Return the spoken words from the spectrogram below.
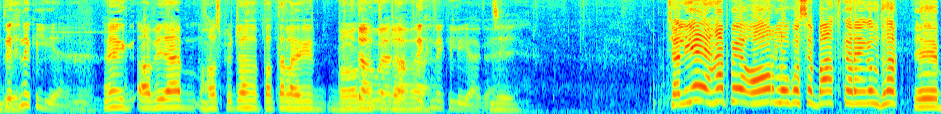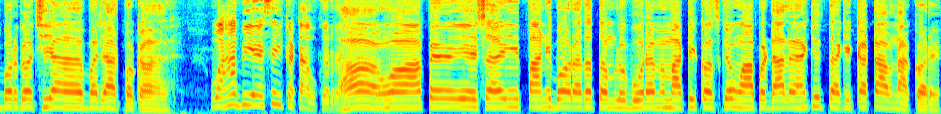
देखने के लिए आए नहीं अभी आए हॉस्पिटल से पता लगी टूटा हुआ है तो आप देखने के लिए आ गए जी। चलिए यहाँ पे और लोगों से बात करेंगे उधर। ये बरगछिया बाज़ार पका है। वहाँ भी ऐसे ही कटाव कर रहे हैं। हाँ वहाँ पे ऐसा ही पानी बह रहा था तो हम लोग बोरा में माटी कस के वहाँ पे डाले हैं कि ताकि कटाव ना करे।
